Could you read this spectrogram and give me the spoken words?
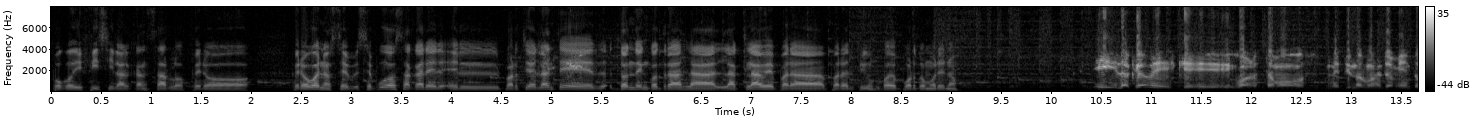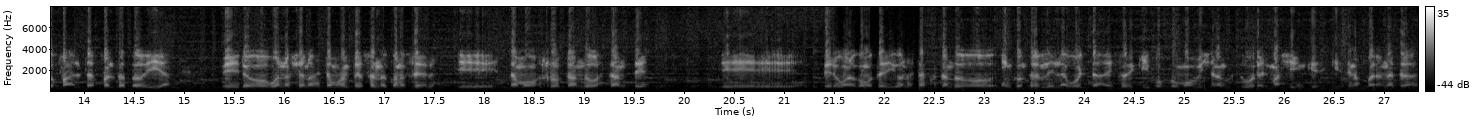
poco difícil alcanzarlos. Pero, pero bueno, se, se pudo sacar el, el partido adelante. ¿Dónde encontrás la, la clave para, para el triunfo de Puerto Moreno? Y la clave es que, bueno, estamos metiendo algunos entrenamientos, falta, falta todavía, pero bueno, ya nos estamos empezando a conocer, eh, estamos rotando bastante, eh, pero bueno, como te digo, nos está costando encontrarle la vuelta a esos equipos como Villa Langostura, el Machine, que, se nos paran atrás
